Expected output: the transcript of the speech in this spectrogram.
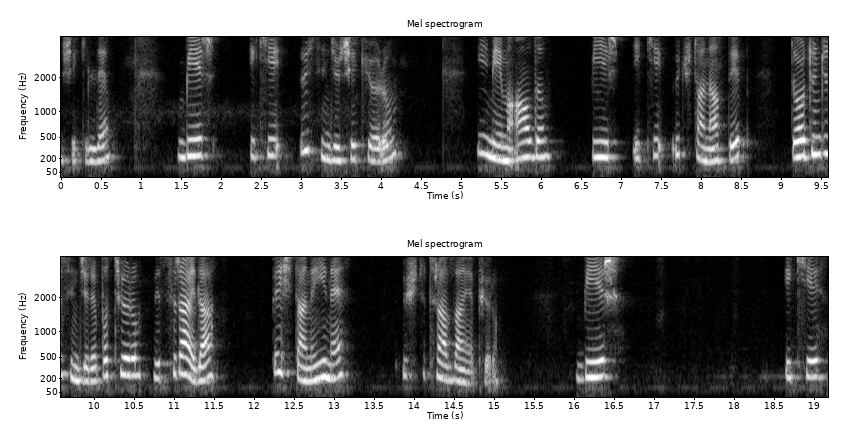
Bu şekilde. 1 2 3 zincir çekiyorum ilmeğimi aldım. 1 2 3 tane atlayıp dördüncü zincire batıyorum ve sırayla 5 tane yine üçlü trabzan yapıyorum. 1 2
